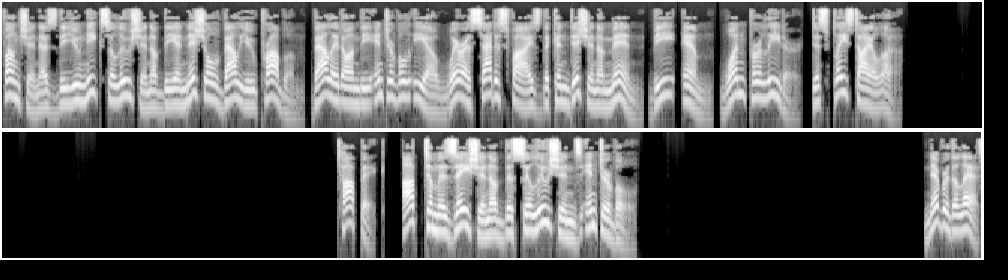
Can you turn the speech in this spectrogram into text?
function is the unique solution of the initial value problem, valid on the interval Ia where A satisfies the condition A min b m 1 per liter. Display style A. Topic: Optimization of the solutions interval. Nevertheless,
